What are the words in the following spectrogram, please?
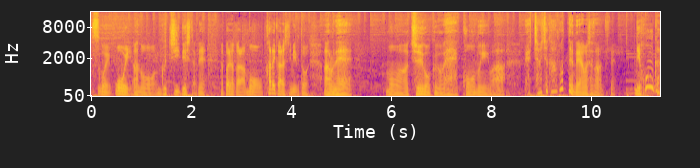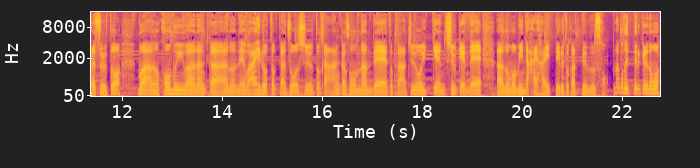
すごい多い、あの、愚痴でしたね。やっぱりだからもう彼からしてみると、あのね、もう中国のね、公務員は、めちゃめちゃ頑張ってんだよ、山下さん、つって。日本からすると、もうあの、公務員はなんか、あのね、賄賂とか増収とかなんかそんなんで、とか、中央一権、集権で、あの、もうみんなはいはいってるとかっていうの、そんなこと言ってるけれども、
